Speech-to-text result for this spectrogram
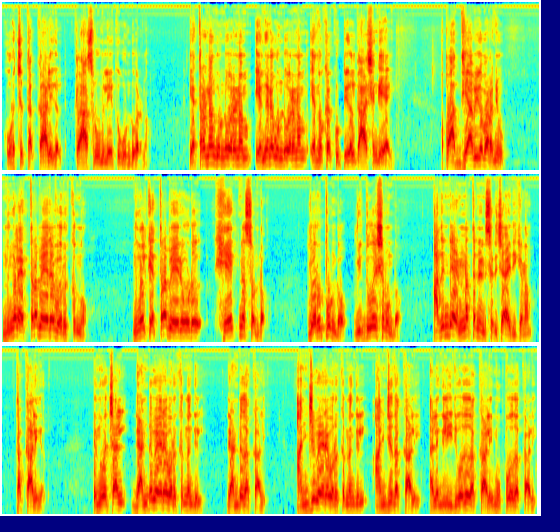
കുറച്ച് തക്കാളികൾ ക്ലാസ് റൂമിലേക്ക് കൊണ്ടുവരണം. എത്ര എണ്ണം കൊണ്ടുവരണം എങ്ങനെ കൊണ്ടുവരണം എന്നൊക്കെ കുട്ടികൾക്ക് ആശങ്കയായി. അപ്പോൾ അധ്യാപിക പറഞ്ഞു നിങ്ങൾ എത്ര പേരെ വെറുക്കുന്നോ? നിങ്ങൾക്ക് എത്ര പേരോട് ഹേറ്റ്നെസ് ഉണ്ടോ? വെറുപ്പുണ്ടോ? വിദ്വേഷമുണ്ടോ? അതിന്റെ എണ്ണത്തിനനുസരിച്ചായിരിക്കണം തക്കാളികൾ. എന്ന് വെച്ചാൽ രണ്ട് പേരെ വെറുക്കുന്നെങ്കിൽ രണ്ട് തക്കാളി അഞ്ച് പേരെ വെറുക്കുന്നെങ്കിൽ അഞ്ച് തക്കാളി അല്ലെങ്കിൽ ഇരുപത് തക്കാളി മുപ്പത് തക്കാളി.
